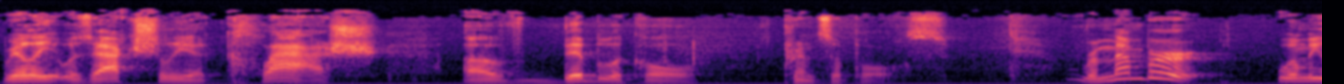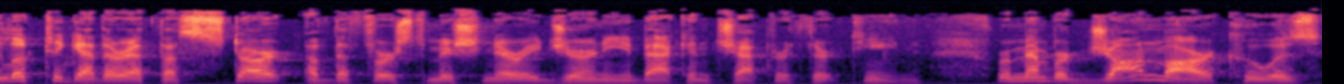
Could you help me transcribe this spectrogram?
Really, it was actually a clash of biblical principles. Remember when we look together at the start of the first missionary journey back in chapter 13. Remember John Mark, who was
